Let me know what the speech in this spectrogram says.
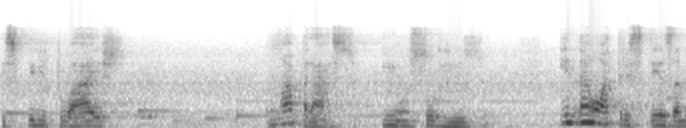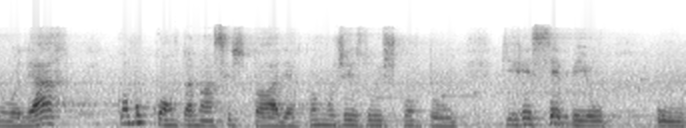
espirituais um abraço e um sorriso, e não a tristeza no olhar, como conta a nossa história, como Jesus contou, que recebeu o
